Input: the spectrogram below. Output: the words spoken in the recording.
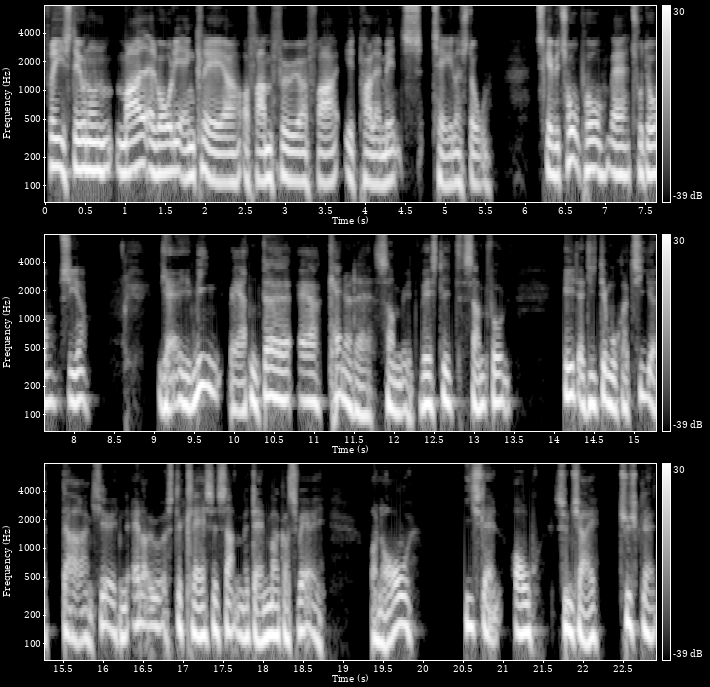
Friis, det er jo nogle meget alvorlige anklager at fremføre fra et parlaments talerstol. Skal vi tro på, hvad Trudeau siger? Ja, i min verden, der er Kanada som et vestligt samfund et af de demokratier, der arrangerer i den allerøverste klasse sammen med Danmark og Sverige og Norge, Island og, synes jeg, Tyskland.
